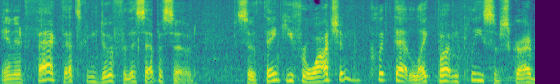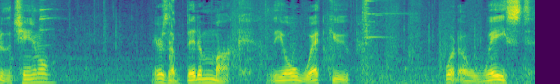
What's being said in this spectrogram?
And in fact, that's going to do it for this episode. So thank you for watching. Click that like button. Please subscribe to the channel. There's a bit of muck. The old wet goop. What a waste.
